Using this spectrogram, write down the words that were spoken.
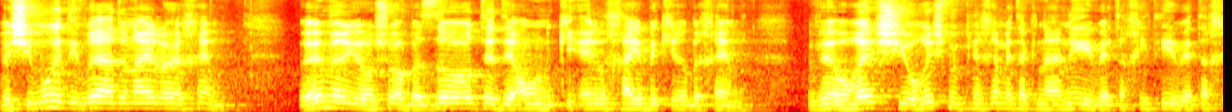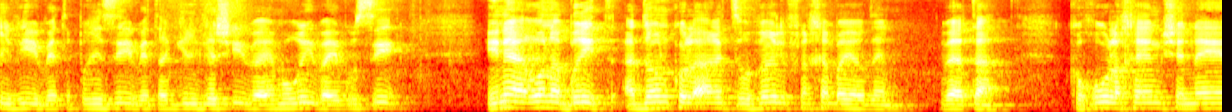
ושימו את דברי אדוני אלוהיכם. ויאמר יהושע, בזאת תדעון, כי אל חי בקרבכם. והורש יוריש מפניכם את הכנעני ואת החיטי ואת החיבי ואת הפריזי ואת הגרגשי והאמורי והיבוסי. הנה ארון הברית, אדון כל הארץ עובר לפניכם בירדן. ועתה, קחו לכם שני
